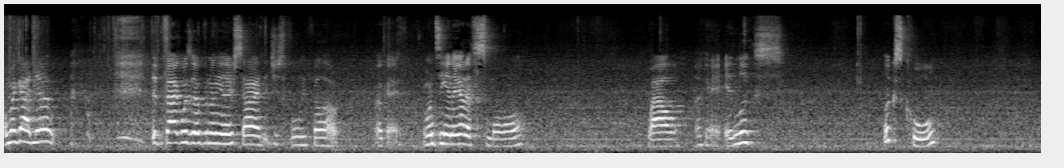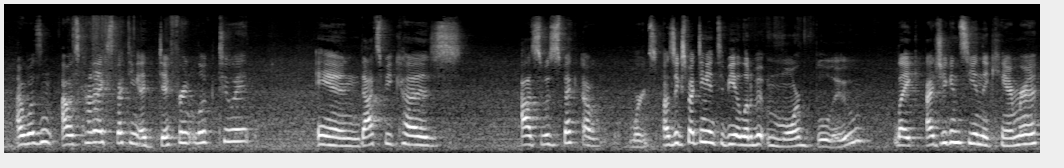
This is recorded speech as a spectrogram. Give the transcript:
Oh my god, no! the bag was open on the other side. It just fully fell out. Okay. Once again, I got a small. Wow. Okay. It looks looks cool. I wasn't. I was kind of expecting a different look to it, and that's because I was, expect uh, words. I was expecting it to be a little bit more blue. Like as you can see in the camera,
